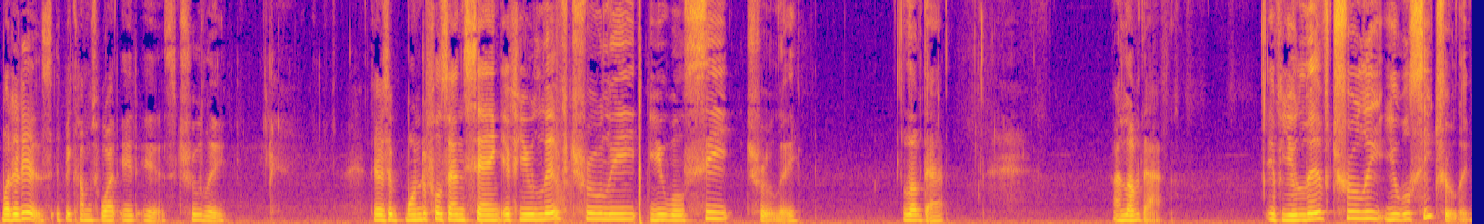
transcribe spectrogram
What it is, it becomes what it is, truly. There's a wonderful Zen saying if you live truly, you will see truly. Love that. I love that. If you live truly, you will see truly.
